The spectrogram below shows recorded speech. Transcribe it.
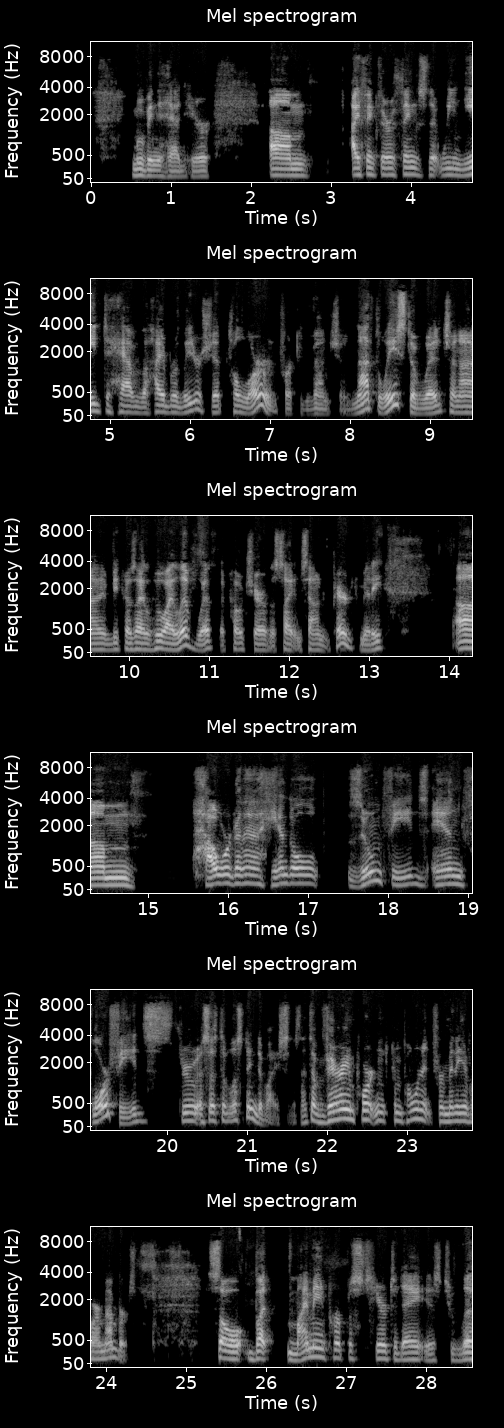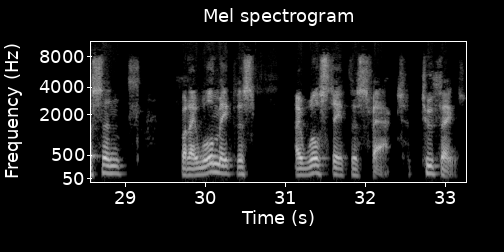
moving ahead here. Um, I think there are things that we need to have the hybrid leadership to learn for convention, not the least of which, and I, because I, who I live with, the co-chair of the Sight and Sound Impaired Committee, um, how we're going to handle Zoom feeds and floor feeds through assistive listening devices. That's a very important component for many of our members. So, but my main purpose here today is to listen, but I will make this, I will state this fact two things.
